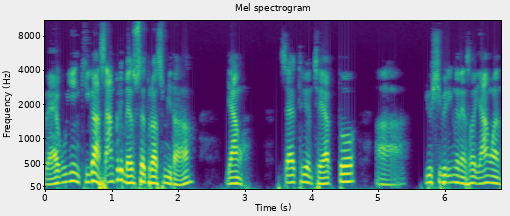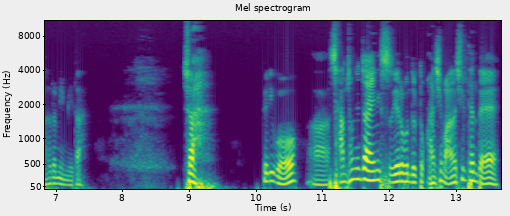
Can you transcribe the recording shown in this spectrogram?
외국인 기관 쌍끌이 매수세 들어왔습니다. 양호. 셀트리온 제약도 아, 60일 인근에서 양호한 흐름입니다. 자 그리고 아, 삼성전자 하이닉스 여러분들도 관심 많으실 텐데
